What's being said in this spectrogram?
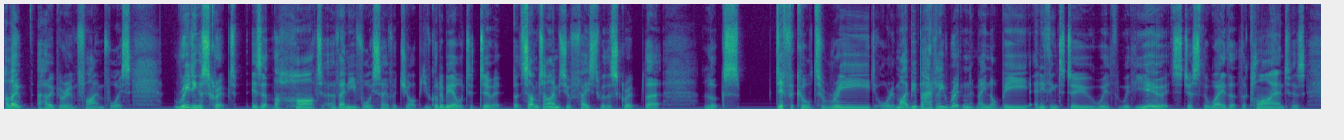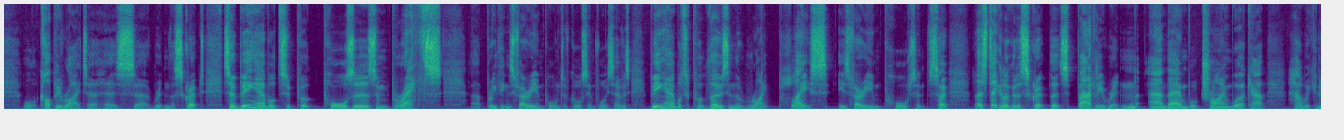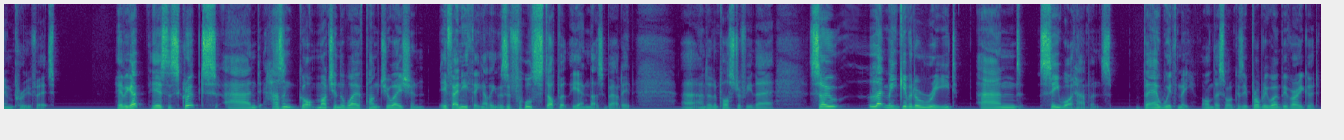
Hello, I hope you're in fine voice. Reading a script is at the heart of any voiceover job. You've got to be able to do it, but sometimes you're faced with a script that looks difficult to read or it might be badly written. It may not be anything to do with with you. It's just the way that the client has or the copywriter has uh, written the script. So being able to put pauses and breaths uh, breathing is very important of course in voiceovers. Being able to put those in the right place is very important. So let's take a look at a script that's badly written and then we'll try and work out how we can improve it here we go. Here's the script, and it hasn't got much in the way of punctuation. If anything, I think there's a full stop at the end. That's about it, uh, and an apostrophe there. So let me give it a read and see what happens. Bear with me on this one because it probably won't be very good.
